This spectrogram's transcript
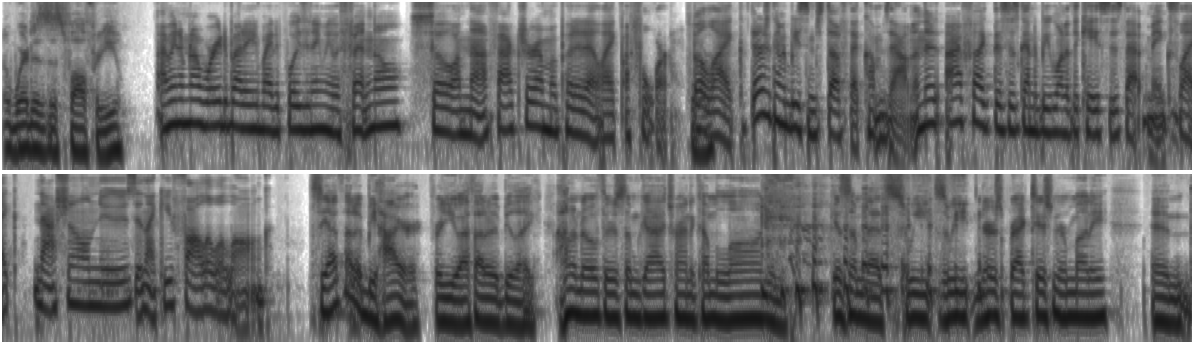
where does this fall for you I mean, I'm not worried about anybody poisoning me with fentanyl. So on that factor, I'm gonna put it at like a four. But like, there's gonna be some stuff that comes out, and there, I feel like this is gonna be one of the cases that makes like national news, and like you follow along. see i thought it'd be higher for you i thought it would be like i don't know if there's some guy trying to come along and get some of that sweet sweet nurse practitioner money and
